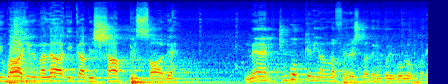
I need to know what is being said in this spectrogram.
ইউবাহিল মালাইকা বিশাব বিসালেহ নেক যুবককে নিয়ে আল্লাহ ফেরেশতাদের উপরে গৌরব করে।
